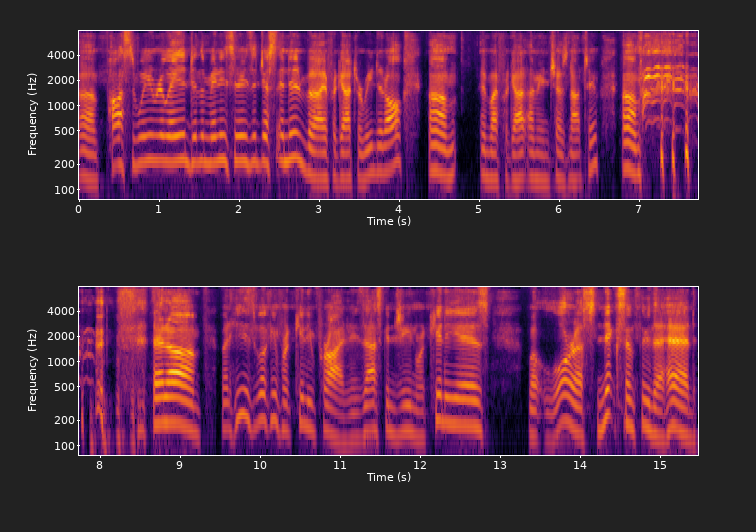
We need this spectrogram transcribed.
uh, possibly related to the miniseries that just ended, but I forgot to read it all. Um, and by forgot, I mean chose not to. Um, and um, but he's looking for Kitty Pryde, and he's asking Jean where Kitty is. But Laura snicks him through the head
